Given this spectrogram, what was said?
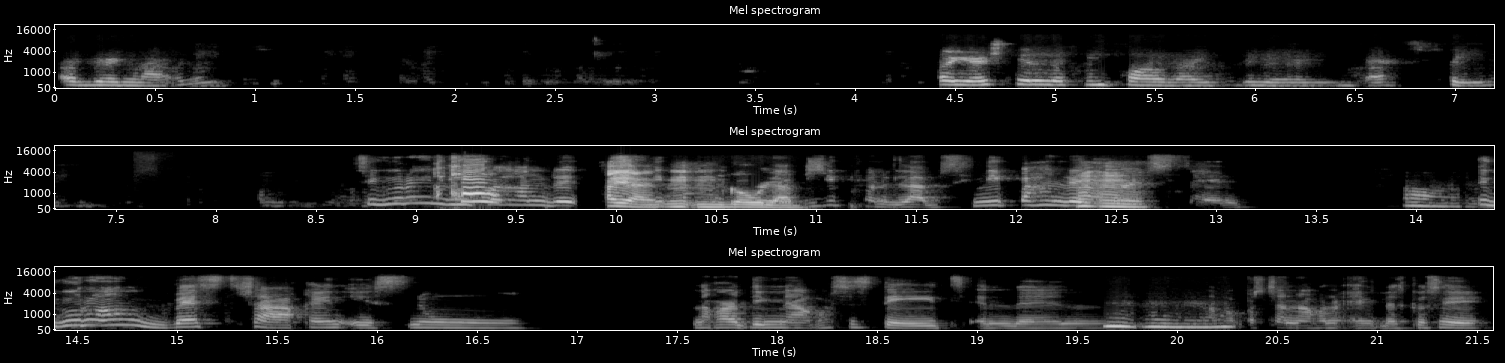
of your life? or you're still looking forward to your best phase? Siguro hindi pa 100. Ayan, hindi pa mm-mm, go 100 labs. Hindi pa labs. Hindi pa 100%. Oh. Siguro ang best sa akin is nung nakarating na ako sa States and then Mm-mm. nakapasa na ako ng NCLEX kasi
